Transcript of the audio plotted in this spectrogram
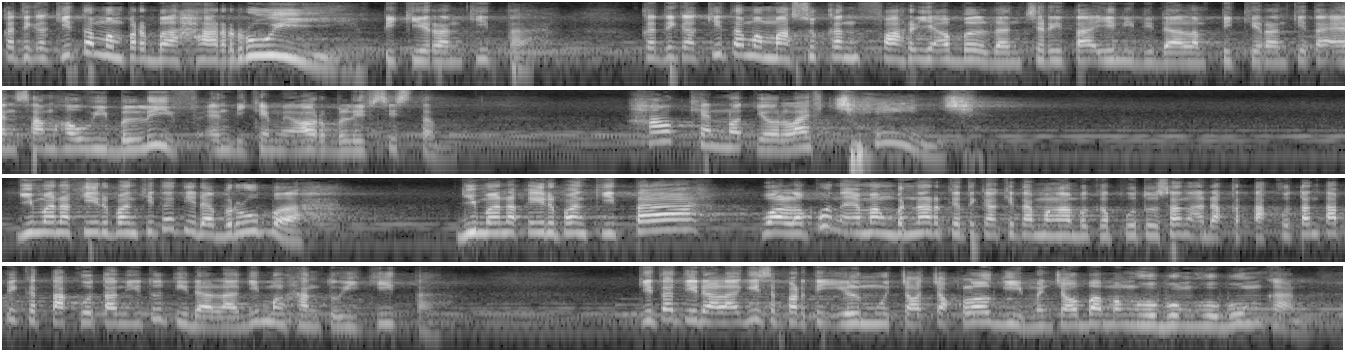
Ketika kita memperbaharui pikiran kita, ketika kita memasukkan variabel dan cerita ini di dalam pikiran kita and somehow we believe and became our belief system how cannot your life change? Gimana kehidupan kita tidak berubah? Gimana kehidupan kita, walaupun emang benar ketika kita mengambil keputusan ada ketakutan, tapi ketakutan itu tidak lagi menghantui kita. Kita tidak lagi seperti ilmu cocok logi, mencoba menghubung-hubungkan.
